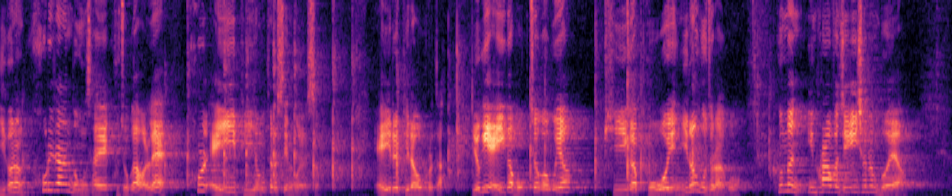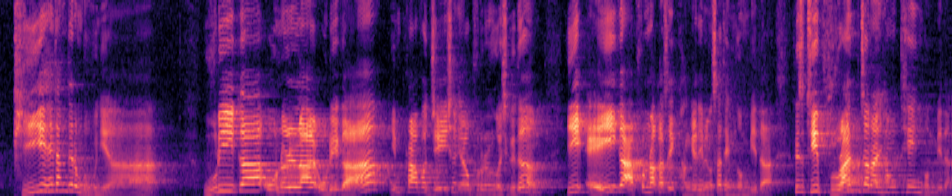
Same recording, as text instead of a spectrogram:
이거는 call이라는 동사의 구조가 원래 call A, B 형태로 쓰이는 거였어. A를 B라고 부르다. 여기 A가 목적어고요. B가 보호인 이런 구조라고. 그러면 improvisation은 뭐예요? B에 해당되는 부분이야. 우리가 오늘날 우리가 improvisation이라고 부르는 것이거든. 이 A가 앞으로 나가서 이 관계 대명사 된 겁니다. 그래서 뒤에 불완전한 형태인 겁니다.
